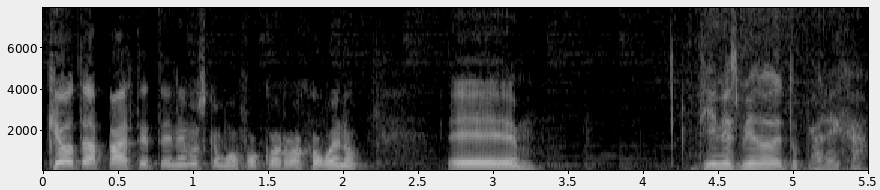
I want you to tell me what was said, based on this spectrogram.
¿Qué otra parte tenemos como foco rojo? Bueno, eh, tienes miedo de tu pareja.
